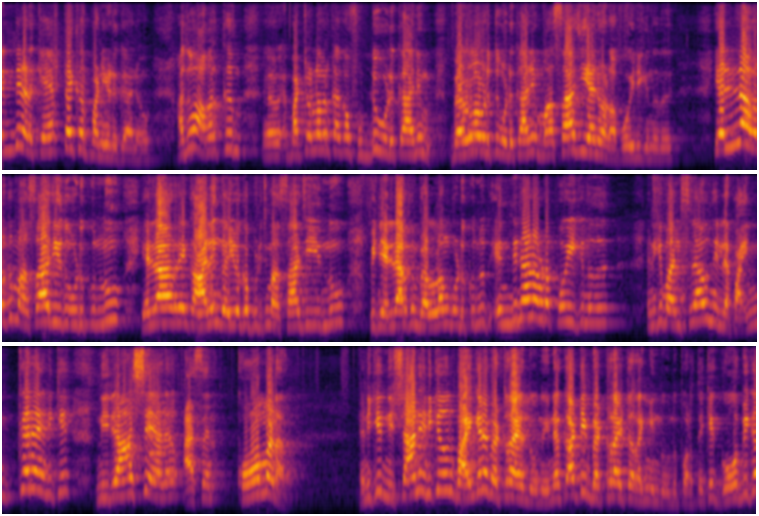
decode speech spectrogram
എന്തിനാണ് കെയർ ടേക്കർ പണിയെടുക്കാനോ? അതോ അവർക്ക് മറ്റുള്ളവർക്കൊക്കെ ഫുഡ് കൊടുക്കാനും വെള്ളം എടുത്ത് കൊടുക്കാനും മസാജ് ചെയ്യാനുമാണോ പോയിരിക്കുന്നത്? എല്ലാവർക്കും മസാജ് ചെയ്ത് കൊടുക്കുന്നു. എല്ലാവരുടെയും കാലും കൈയൊക്കെ പിടിച്ച് മസാജ് ചെയ്യുന്നു. പിന്നെ എല്ലാവർക്കും വെള്ളം കൊടുക്കുന്നു. എന്തിനാണ് അവിടെ പോയിരിക്കുന്നത്? എനിക്ക് മനസ്സിലാവുന്നില്ല. ഭയങ്കര എനിക്ക് നിരാശയാണ് ആസ് എൻ കോമണർ എനിക്ക് നിഷാൻ എനിക്ക് തോന്നുന്നു ഭയങ്കര ബെറ്റർ ആയെന്ന് തോന്നുന്നു. ഇതിനെക്കാട്ടിയും ബെറ്റർ ആയിട്ട് ഇറങ്ങി തോന്നുന്നു. പുറത്തേക്ക് ഗോപിക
